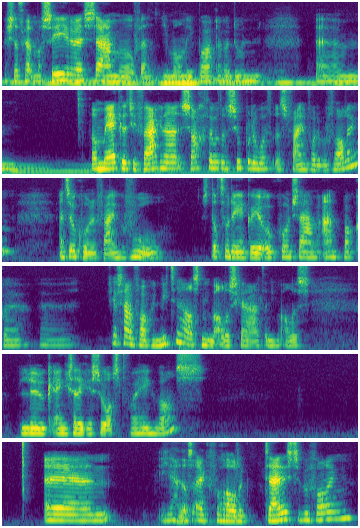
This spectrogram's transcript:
Als je dat gaat masseren samen, of laat je man en je partner gaat doen, um, dan merk je dat je vagina zachter wordt en soepeler wordt. Dat is fijn voor de bevalling. En het is ook gewoon een fijn gevoel. Dus dat soort dingen kun je ook gewoon samen aanpakken. Uh, ja, samen van genieten als het niet meer alles gaat en niet meer alles leuk en gezellig is zoals het voorheen was. En ja, dat is eigenlijk vooral wat ik tijdens de bevalling,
